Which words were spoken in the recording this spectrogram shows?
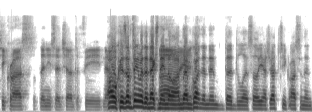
T Cross. Then you said shout out to Fee. Now, Oh, because I'm thinking about the next name. No, Oh, I'm. I'm going to the, the the list. So yeah, shout out to T Cross, and then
